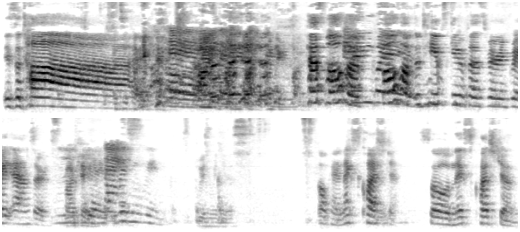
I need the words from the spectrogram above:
It's a It's a tie. tie. Okay. Fine, fine, fine. Okay, fine. Because both of, both of the teams give us very great answers. Okay. Win-win. Win, win, yes. Okay, next question. So next question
